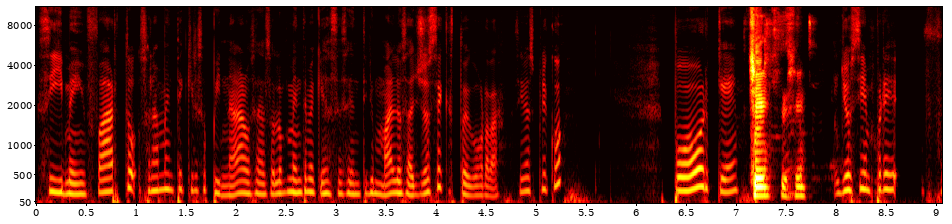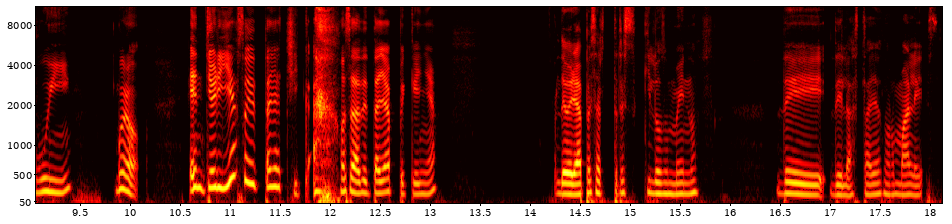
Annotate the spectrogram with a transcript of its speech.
si me infarto, solamente quieres opinar, o sea, solamente me quieres hacer sentir mal, o sea, yo sé que estoy gorda, ¿sí me explico? Porque sí, sí, sí. yo siempre fui, bueno, en teoría soy de talla chica, o sea, de talla pequeña, debería pesar 3 kilos menos de, de las tallas normales,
